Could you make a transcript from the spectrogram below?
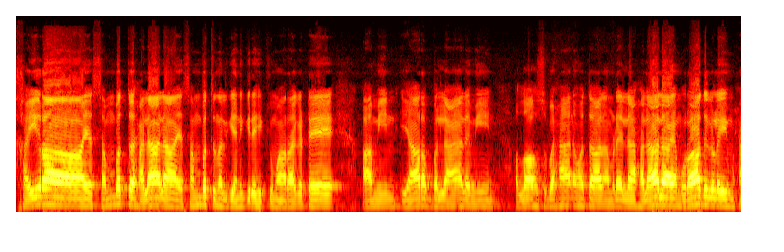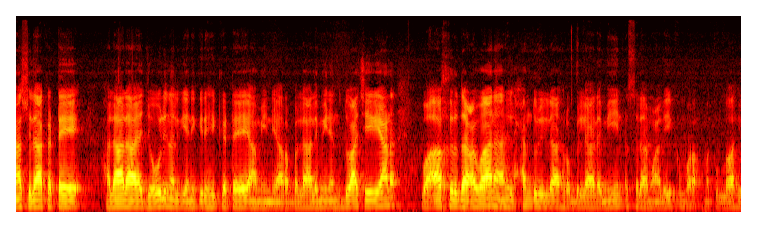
ഹൈറായ സമ്പത്ത് ഹലാലായ സമ്പത്ത് നൽകി അനുഗ്രഹിക്കുമാറാകട്ടെ. ആമീൻ. യാ റബ്ബൽ ആലമീൻ. അള്ളാഹു സുബഹാനുഹത്താല നമ്മുടെ എല്ലാ ഹലാലായ മുറാദുകളെയും ഹാസിലാക്കട്ടെ. ഹലാലായ ജോലി നൽകി അനുഗ്രഹിക്കട്ടെ. ആമീൻ. യാ റബ്ബൽ ആലമീൻ എന്ന് ദ്വാ ചെയ്യുകയാണ്. വാഹിർ ദഅവാന അനിൽ ഹംദുലില്ലാഹി റബ്ബിൽ ആലമീൻ. അസ്സലാമു അലൈക്കും വറഹ്മത്തുള്ളാഹി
